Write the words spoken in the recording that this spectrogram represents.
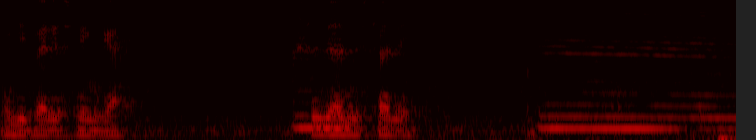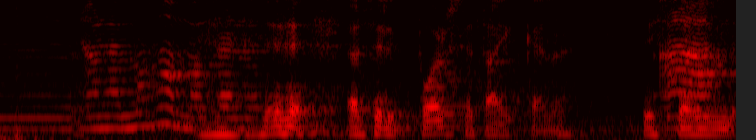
oli päris vinge. kas sa tead, mis see oli? mm,? olen maha maganud see oli Porsche Taycan, mis ah. on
